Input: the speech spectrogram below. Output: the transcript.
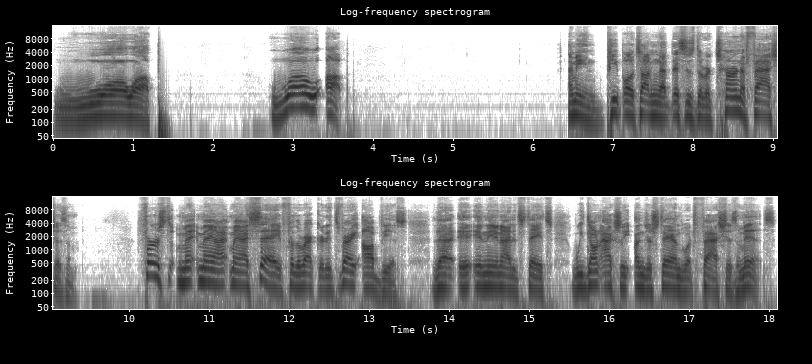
Whoa up. Whoa up. I mean, people are talking about this is the return of fascism. First, may, may, I may I say, for the record, it's very obvious that in the United States we don't actually understand what fascism is.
